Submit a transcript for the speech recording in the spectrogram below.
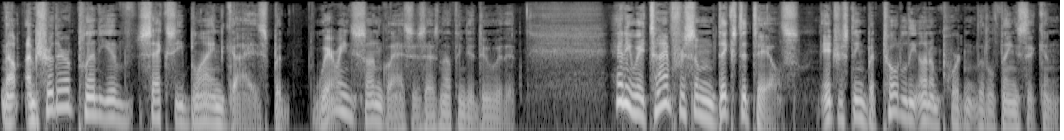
Now, I'm sure there are plenty of sexy blind guys, but wearing sunglasses has nothing to do with it. Anyway, time for some Dick's Details. Interesting but totally unimportant little things that can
